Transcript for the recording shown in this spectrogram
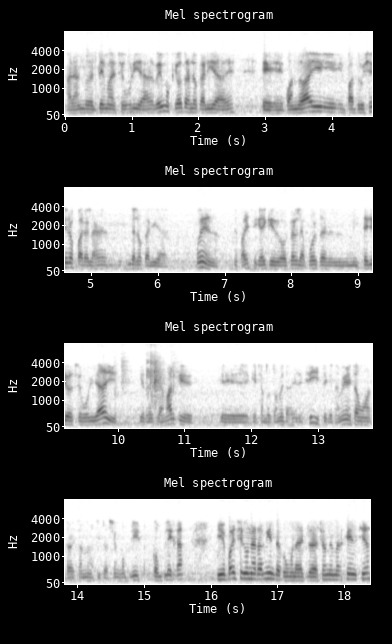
hablando del tema de seguridad, vemos que otras localidades, eh, cuando hay patrulleros para las distintas localidades, bueno, me parece que hay que golpear la puerta del Ministerio de Seguridad y, reclamar que, Santo Tomé también existe, que también estamos atravesando una situación compleja, y me parece que una herramienta como la declaración de emergencia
